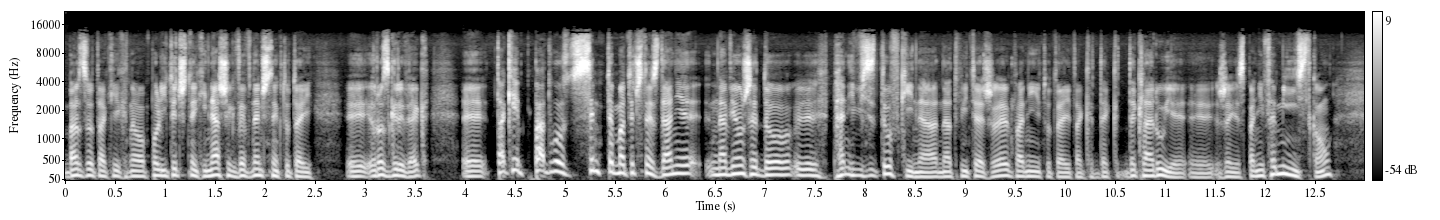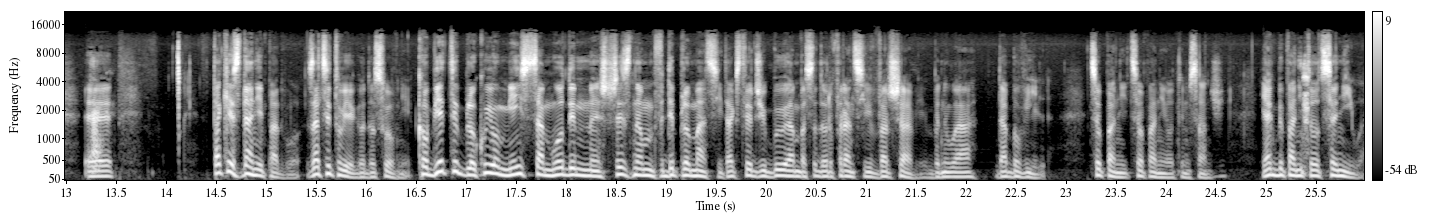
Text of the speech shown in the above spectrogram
bardzo takich no, politycznych i naszych wewnętrznych tutaj rozgrywek. Takie padło symptomatyczne zdanie, nawiążę do pani wizytówki na, na Twitterze. Pani tutaj tak dek deklaruje, y, że jest pani feministką. Y, tak. Takie zdanie padło. Zacytuję go dosłownie. Kobiety blokują miejsca młodym mężczyznom w dyplomacji. Tak stwierdził były ambasador Francji w Warszawie, Benoit Daboville. Co pani, co pani o tym sądzi? Jakby pani to oceniła?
